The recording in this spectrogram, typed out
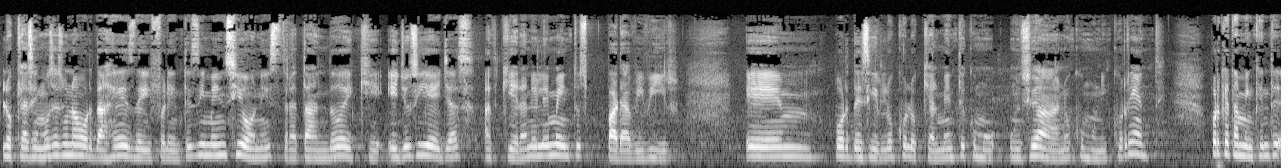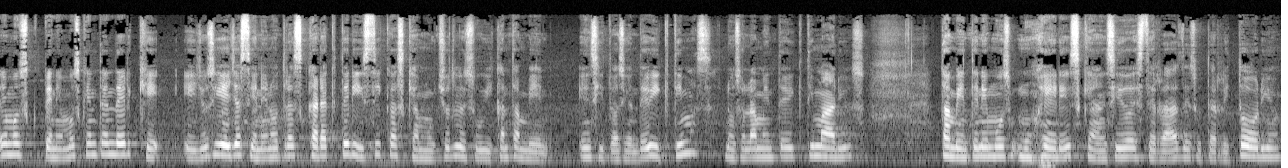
lo que hacemos es un abordaje desde diferentes dimensiones, tratando de que ellos y ellas adquieran elementos para vivir, em, por decirlo coloquialmente, como un ciudadano común y corriente. Porque también tenemos, tenemos que entender que ellos y ellas tienen otras características que a muchos les ubican también en situación de víctimas, no solamente victimarios. También tenemos mujeres que han sido desterradas de su territorio,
